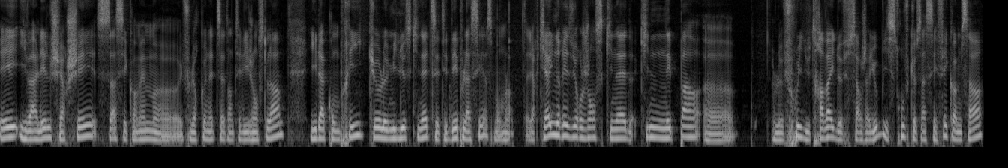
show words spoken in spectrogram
et il va aller le chercher, ça c'est quand même, euh, il faut lui reconnaître cette intelligence-là, il a compris que le milieu skinhead s'était déplacé à ce moment-là, c'est-à-dire qu'il y a une résurgence skinhead qui n'est pas... Euh, le fruit du travail de Serge Ayoub. Il se trouve que ça s'est fait comme ça.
